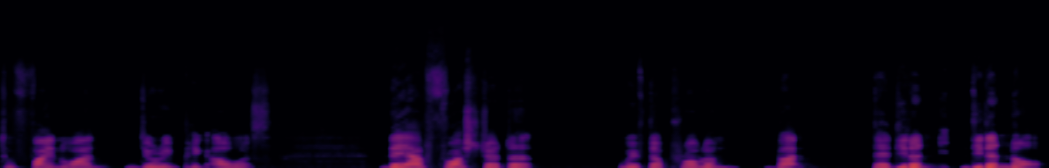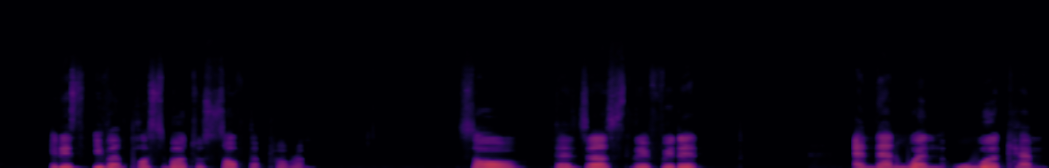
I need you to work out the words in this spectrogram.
to find one during peak hours. They are frustrated with the problem but they didn't didn't know it is even possible to solve the problem. So they just live with it. And then when Uber came,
